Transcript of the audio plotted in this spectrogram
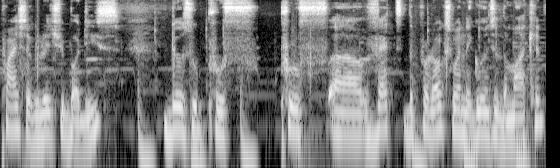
price regulatory bodies, those who proof proof uh, vet the products when they go into the market.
